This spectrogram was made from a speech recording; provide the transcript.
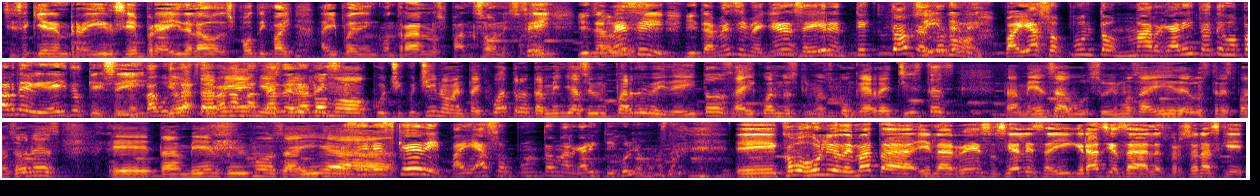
Si se quieren reír siempre ahí del lado de Spotify, ahí pueden encontrar los panzones. Sí, y también si, y también si me quieren seguir en TikTok, Sí, estoy como payaso.margarito. Ahí tengo un par de videitos que Sí. les va a Yo gustar, se van a también matar de estoy la risa. como Cuchicuchi94, también ya subí un par de videitos ahí cuando estuvimos con Guerra de Chistes, también subimos ahí de los tres panzones, Eh, también subimos ahí a... les quede, payaso.margarito. ¿Y Julio cómo está? Eh, como Julio de Mata en las redes sociales, ahí gracias a las personas que,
